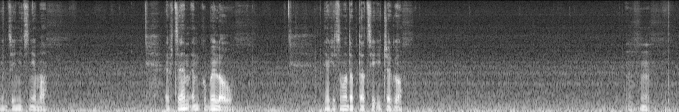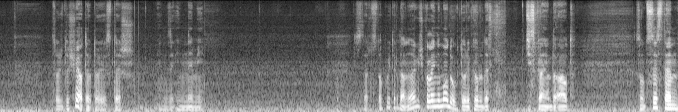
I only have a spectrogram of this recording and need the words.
Więcej nic nie ma FCM MQB Low Jakie są adaptacje i czego? Mhm. Coś do świateł to jest też między innymi start stopu i tak dalej. No jakiś kolejny moduł, który kurde wciskają do aut. Sound system.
